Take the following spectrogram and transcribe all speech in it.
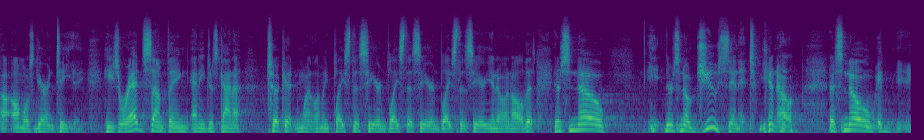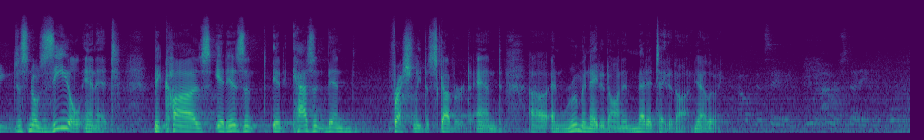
I almost guarantee you. He's read something and he just kind of took it and went, let me place this here and place this here and place this here, you know, and all this. There's no, he- there's no juice in it, you know. There's no, just no zeal in it because it isn't, it hasn't been freshly discovered and, uh, and ruminated on and meditated on. Yeah, Louis. I was going to say, when you and I were studying one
